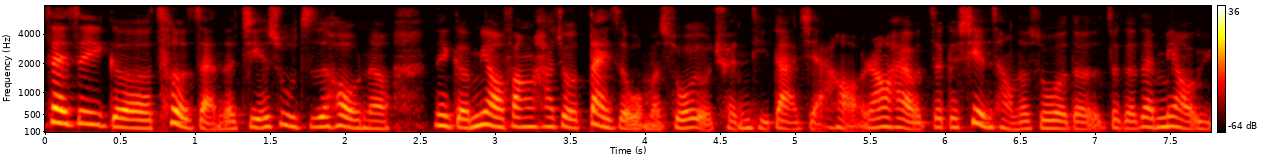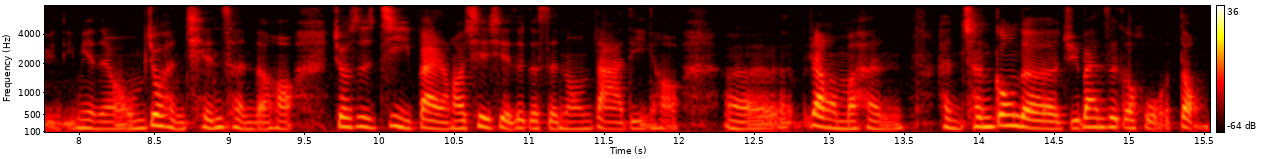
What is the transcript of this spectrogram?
在这个策展的结束之后呢，那个妙方他就带着我们所有全体大家哈，然后还有这个现场的所有的这个在庙宇里面的人，我们就很虔诚的哈，就是祭拜，然后谢谢这个神农大帝哈，呃，让我们很很成功的举办这个活动。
